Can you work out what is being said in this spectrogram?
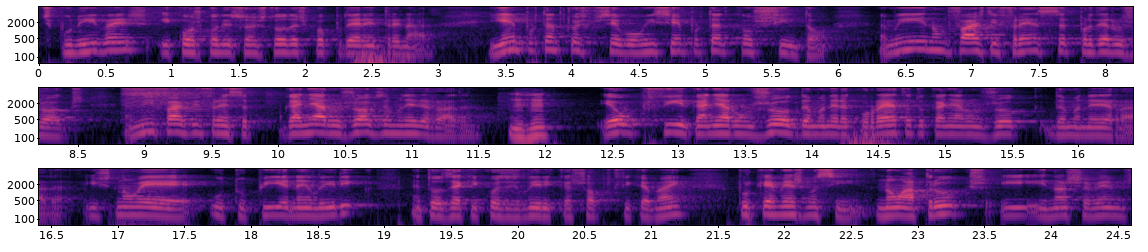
disponíveis e com as condições todas para poderem treinar. E é importante que eles percebam isso, é importante que eles sintam. A mim não me faz diferença perder os jogos. A mim faz diferença ganhar os jogos da maneira errada. Uhum. Eu prefiro ganhar um jogo da maneira correta do que ganhar um jogo da maneira errada. Isto não é utopia nem lírico, nem estou a dizer aqui coisas líricas só porque fica bem, porque é mesmo assim. Não há truques e, e nós sabemos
